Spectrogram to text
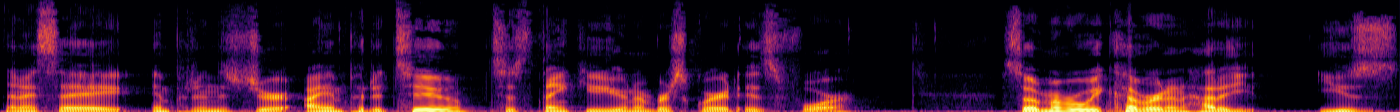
Then I say input an integer, I inputted 2, it says thank you, your number squared is 4. So remember we covered on how to use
